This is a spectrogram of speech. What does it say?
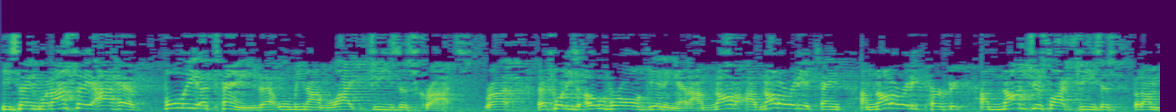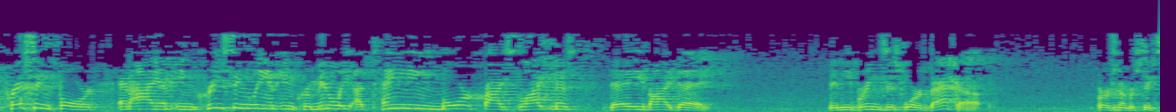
He's saying, when I say I have fully attained, that will mean I'm like Jesus Christ. Right? That's what he's overall getting at. I'm not, I've not already attained. I'm not already perfect. I'm not just like Jesus, but I'm pressing forward and I am increasingly and incrementally attaining more Christ likeness day by day. Then he brings this word back up. Verse number 16,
